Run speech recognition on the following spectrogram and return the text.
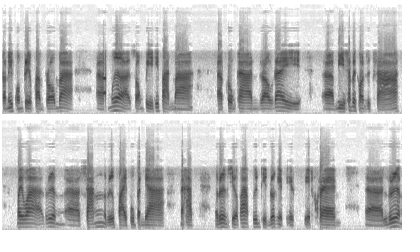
ตอนนี้ผมเตรียมความพร้อมว่าเมื่อสองปีที่ผ่านมาโครงการเราได้มีทรัพยากรศึกษา ไม่ว่าเรื่องอซังหรือฝ่ายภูมิปัญญานะครับ เรื่องเชีวภาพพื้นถิ่นเรื่องเห็ดเห็ดแครง เรื่อง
